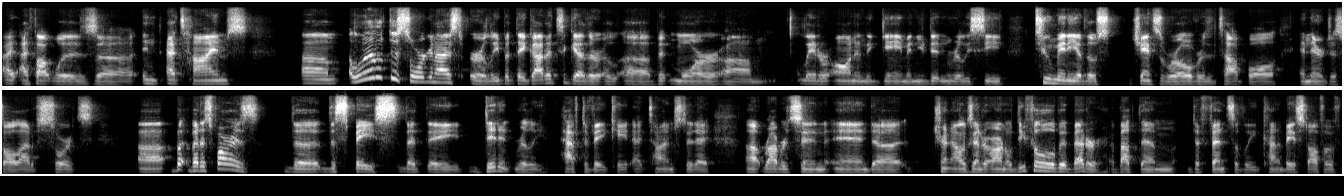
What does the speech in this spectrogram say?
I, I thought was uh, in, at times um, a little disorganized early, but they got it together a, a bit more um, later on in the game, and you didn't really see too many of those chances were over the top ball, and they're just all out of sorts. Uh, but but as far as the the space that they didn't really have to vacate at times today, uh, Robertson and uh, Trent Alexander Arnold, do you feel a little bit better about them defensively, kind of based off of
